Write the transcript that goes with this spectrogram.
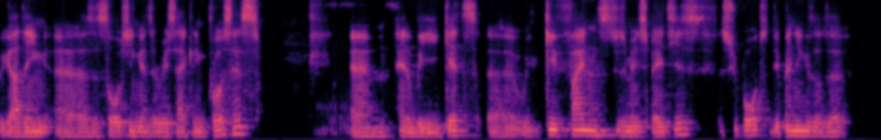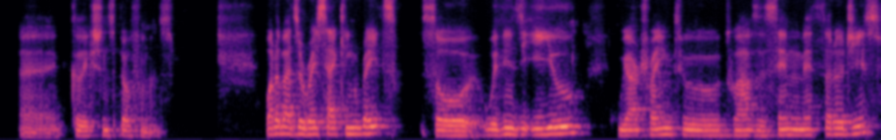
regarding uh, the sorting and the recycling process. Um, and we get, we give finance to the municipalities, support depending on the collections performance. What about the recycling rate? So within the EU, we are trying to, to have the same methodologies.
